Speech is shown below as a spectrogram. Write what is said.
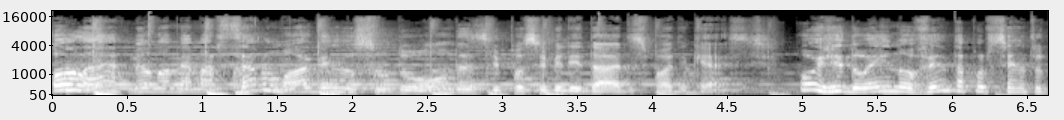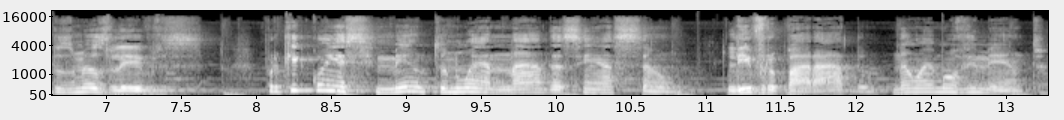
Olá, meu nome é Marcelo Morgan e eu sou do Ondas de Possibilidades Podcast. Hoje doei 90% dos meus livros, porque conhecimento não é nada sem ação. Livro parado não é movimento,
